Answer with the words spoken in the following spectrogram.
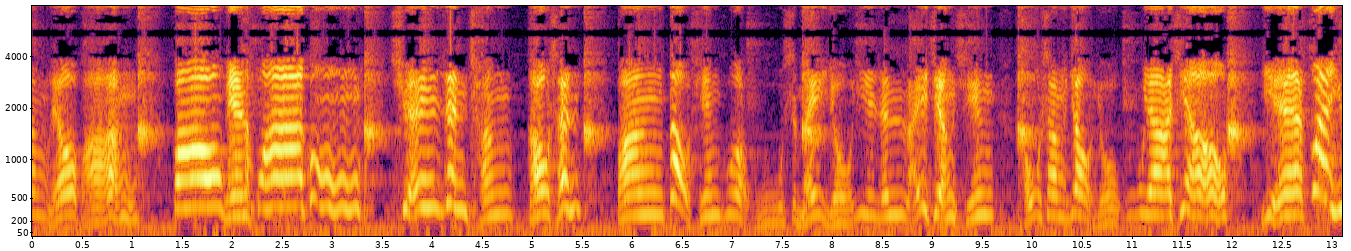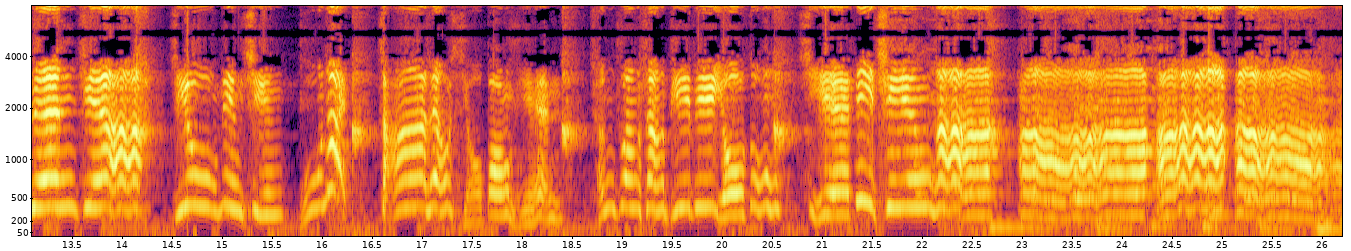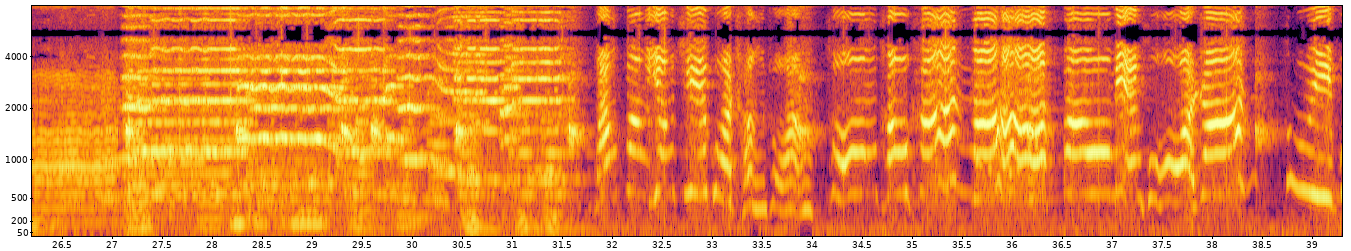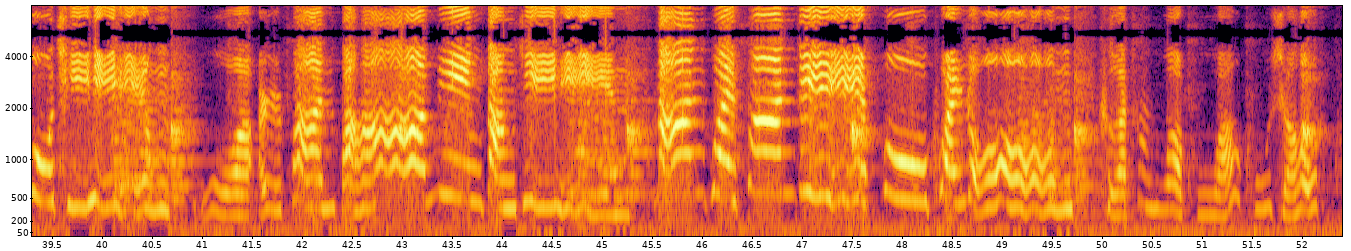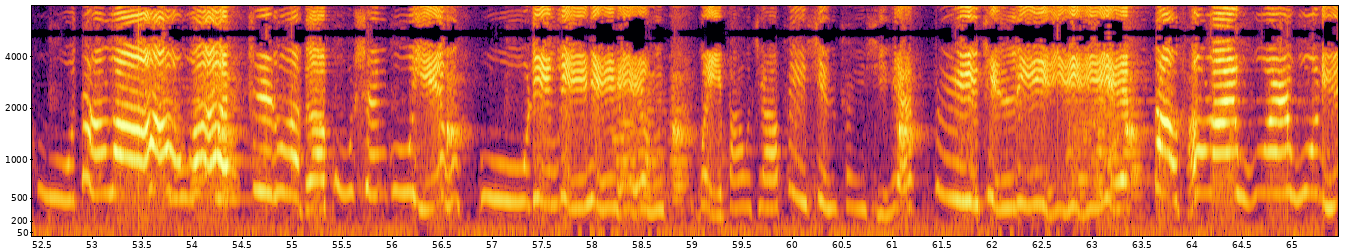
上了榜。包面花公全人成，早晨榜到天过午时，没有一人来讲情，头上要有乌鸦叫，也算冤家救命星。无奈炸了小包面，城庄上笔笔有踪，写的清啊啊啊啊啊！苦熬，苦到老啊，只落得孤身孤影孤零零，为保家费心费血费尽力，到头来无儿无女。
